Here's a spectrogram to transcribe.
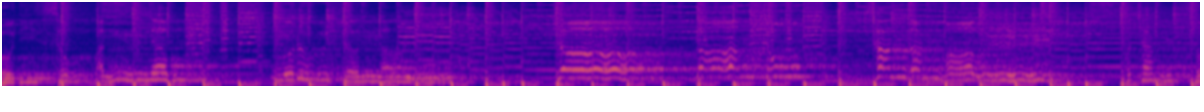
어디서 왔냐고 물으셨나요? 저 남쪽 산간 마을 거창에서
